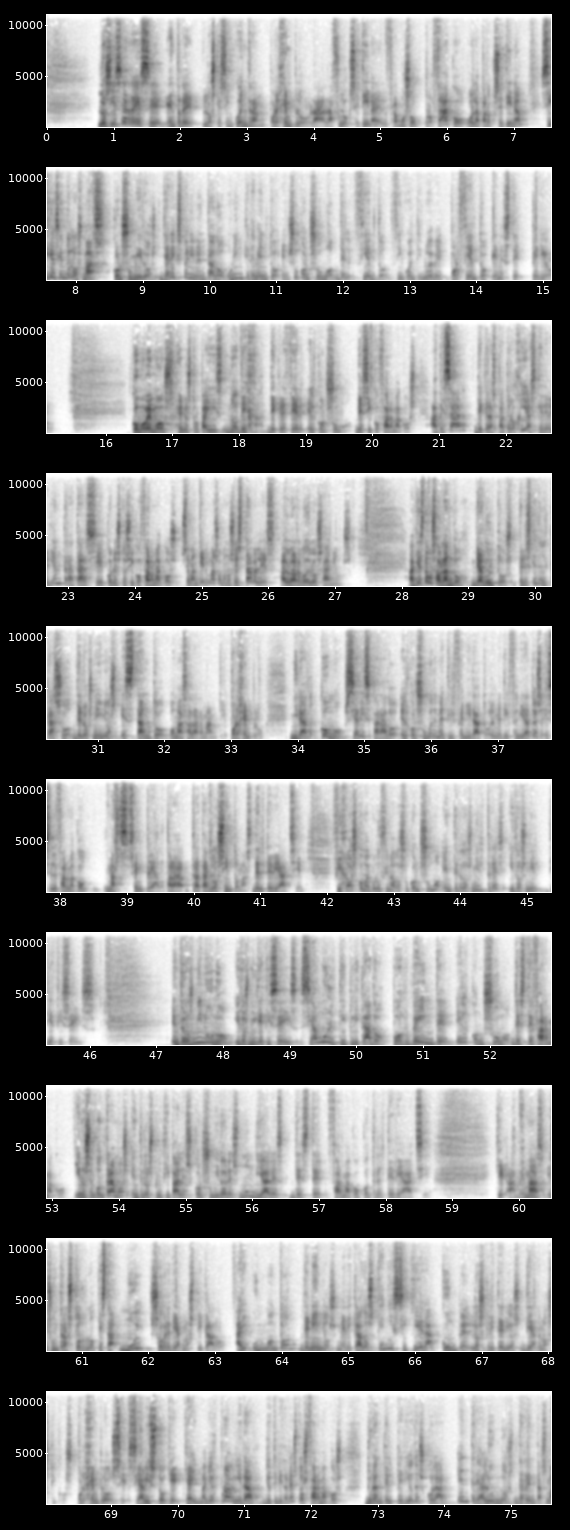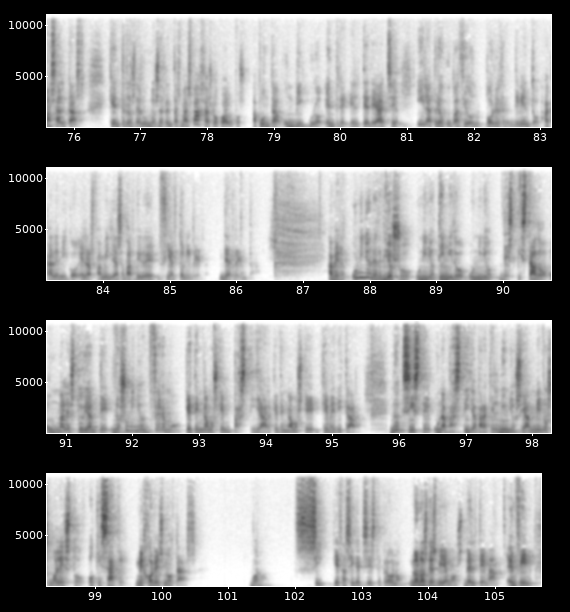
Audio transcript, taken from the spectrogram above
Los ISRS, entre los que se encuentran, por ejemplo, la, fluoxetina, el famoso Prozac o la paroxetina, siguen siendo los más consumidos y han experimentado un incremento en su consumo del 159% en este periodo. Como vemos, en nuestro país no deja de crecer el consumo de psicofármacos, a pesar de que las patologías que deberían tratarse con estos psicofármacos se mantienen más o menos estables a lo largo de los años. Aquí estamos hablando de adultos, pero es que en el caso de los niños es tanto o más alarmante. Por ejemplo, mirad cómo se ha disparado el consumo de metilfenidato. El metilfenidato es, el fármaco más empleado para tratar los síntomas del TDAH. Fijaos cómo ha evolucionado su consumo entre 2003 y 2016. Entre 2001 y 2016 se ha multiplicado por 20 el consumo de este fármaco y nos encontramos entre los principales consumidores mundiales de este fármaco contra el TDAH que además es un trastorno que está muy sobrediagnosticado. Hay un montón de niños medicados que ni siquiera cumplen los criterios diagnósticos. Por ejemplo, se, ha visto que, hay mayor probabilidad de utilizar estos fármacos durante el periodo escolar entre alumnos de rentas más altas que entre los de alumnos de rentas más bajas, lo cual pues, apunta un vínculo entre el TDAH y la preocupación por el rendimiento académico en las familias a partir de cierto nivel de renta. A ver, un niño nervioso, un niño tímido, un niño despistado o un mal estudiante no es un niño enfermo que tengamos que empastillar, que tengamos que, medicar. No existe una pastilla para que el niño sea menos molesto o que saque mejores notas. Bueno, sí, quizás sí que existe, pero bueno, no nos desviemos del tema. En fin,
